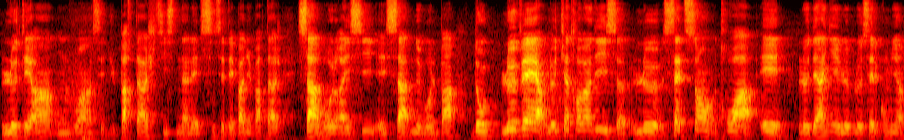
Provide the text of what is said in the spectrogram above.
le terrain, on le voit, hein, c'est du partage. Si ce n'était pas du partage, ça brûlerait ici et ça ne brûle pas. Donc le vert, le 90, le 703 et le dernier, le bleu, c'est le combien?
